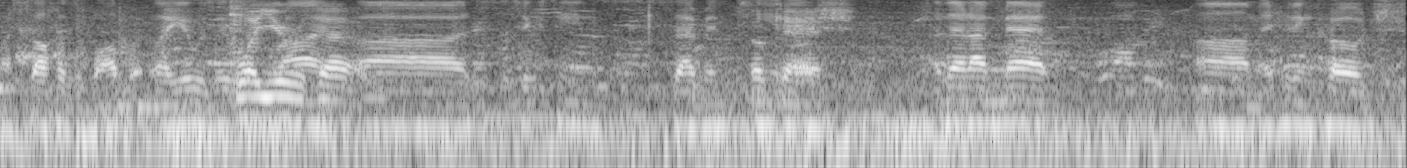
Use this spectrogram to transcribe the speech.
myself as a ball player. Like it was. It was What year was that? Uh, 16, 17 Okay. And then I met um, a hitting coach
